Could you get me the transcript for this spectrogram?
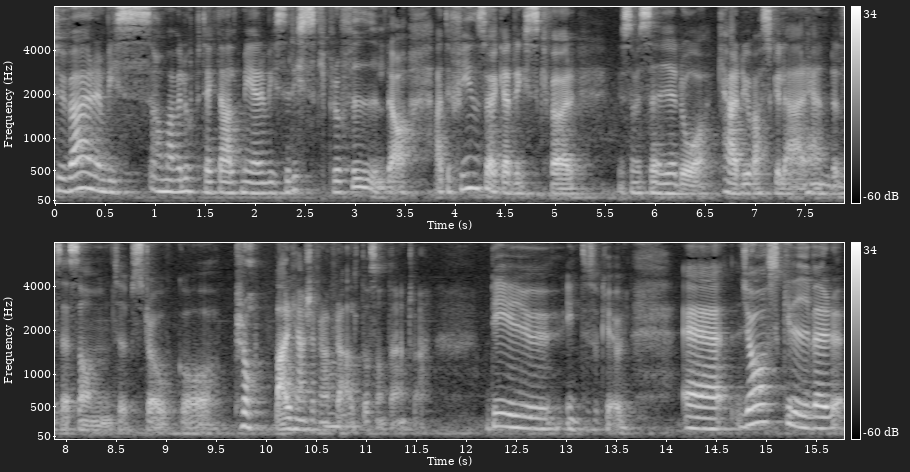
tyvärr en viss, har man väl upptäckt allt mer en viss riskprofil då. Att det finns ökad risk för som vi säger då kardiovaskulär händelse som typ stroke och proppar kanske framförallt och sånt där. Va? Det är ju inte så kul. Eh, jag skriver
